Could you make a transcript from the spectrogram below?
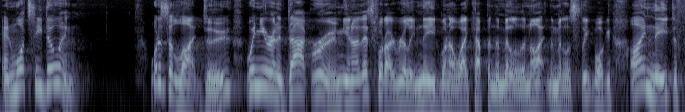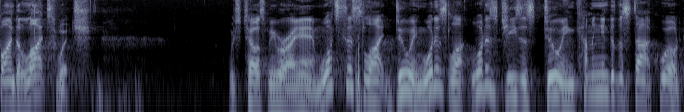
And what's he doing? What does a light do? When you're in a dark room, you know, that's what I really need when I wake up in the middle of the night, in the middle of sleepwalking. I need to find a light switch which tells me where I am. What's this light doing? What is, light, what is Jesus doing coming into this dark world?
